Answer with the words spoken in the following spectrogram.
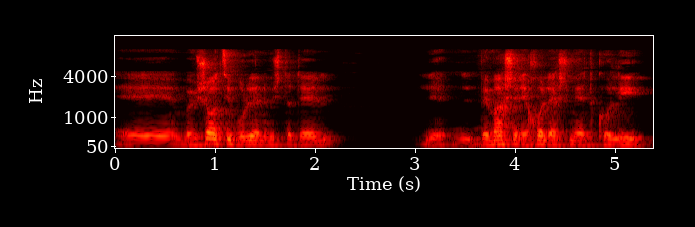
אמ, במישור הציבורי אני משתדל במה שאני יכול להשמיע את קולי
